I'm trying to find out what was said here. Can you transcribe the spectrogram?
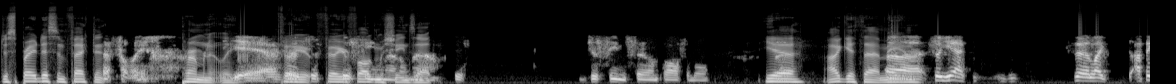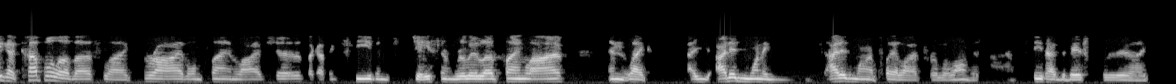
Just spray disinfectant definitely, permanently. yeah. Fill your just- fill your fog seems- machines up. Just, just seems so impossible. Yeah, I get that, man. Uh, so yeah, so like I think a couple of us like thrive on playing live shows. Like I think Steve and Jason really love playing live, and like I, I didn't want to I didn't want to play live for the longest time. Steve had to basically like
